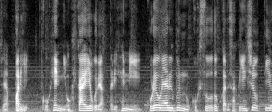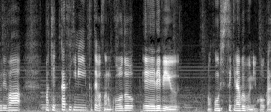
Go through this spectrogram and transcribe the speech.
じゃあやっぱり、こう変に置き換え用語であったり変にこれをやる分のコストをどこかで削減しようっていうよりは、まあ、結果的に例えばそのコード、えー、レビュー本質的な部分にフォーカ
